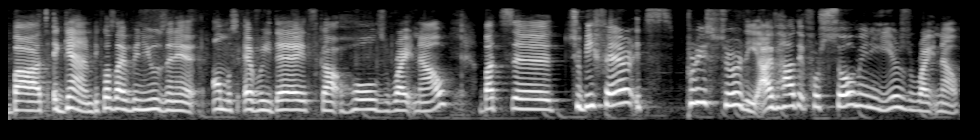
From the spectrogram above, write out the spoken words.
But again because I've been using it almost every day it's got holes right now. But uh, to be fair it's pretty sturdy. I've had it for so many years right now.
